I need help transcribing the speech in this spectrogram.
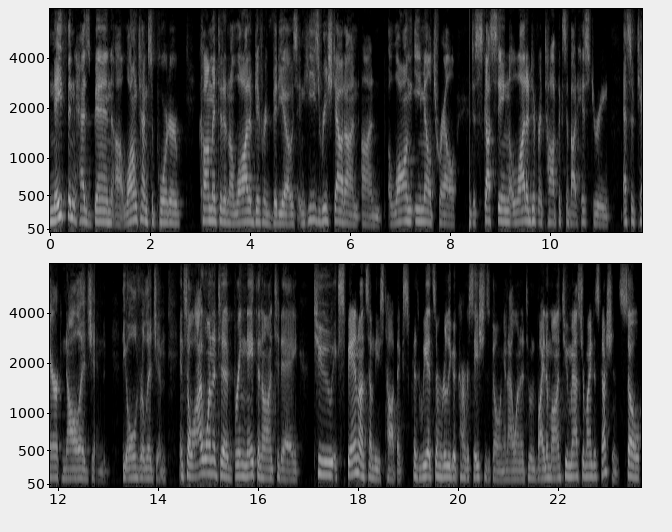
Nathan has been a longtime supporter, commented on a lot of different videos, and he's reached out on, on a long email trail discussing a lot of different topics about history, esoteric knowledge, and the old religion. And so I wanted to bring Nathan on today to expand on some of these topics because we had some really good conversations going, and I wanted to invite him on to mastermind discussions. So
